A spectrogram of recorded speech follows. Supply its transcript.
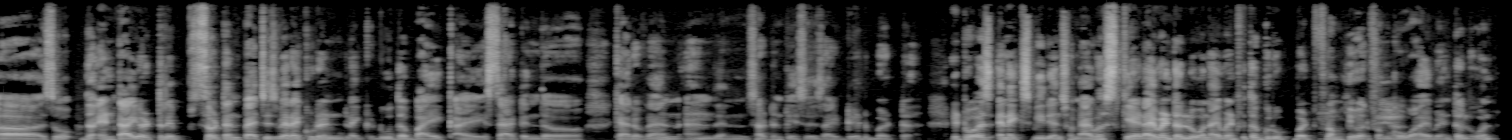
Uh, so the entire trip certain patches where i couldn't like do the bike i sat in the caravan mm. and then certain places i did. But it was an experience for me. I was scared. I went alone. I went with a group, but from mm. here, from yeah. Goa, I went alone.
